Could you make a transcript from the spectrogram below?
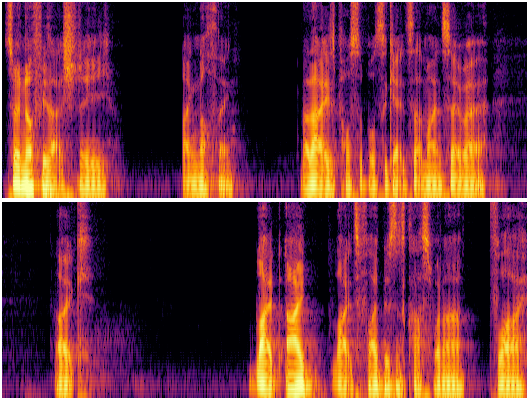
So enough is actually like nothing. Like that is possible to get to that mindset where like like I like to fly business class when I fly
